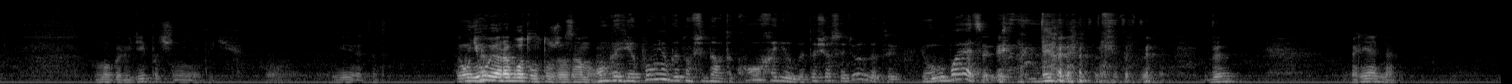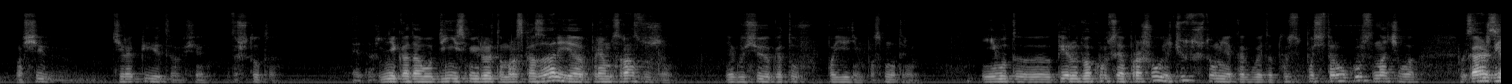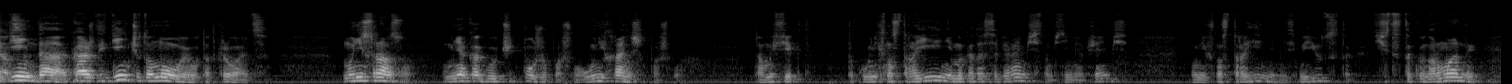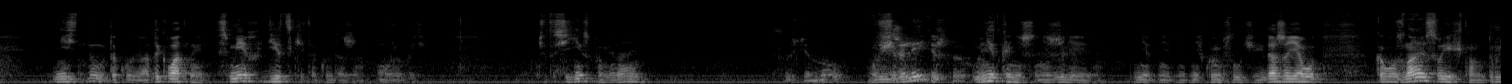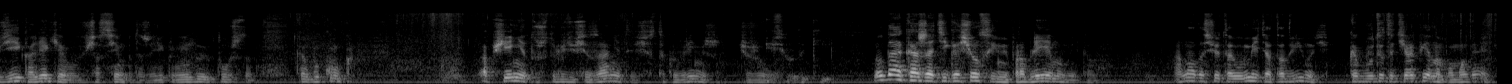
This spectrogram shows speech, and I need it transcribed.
много людей подчинения таких. И этот. И у него я работал тоже замом. Он говорит, я помню, говорит, он всегда вот такого ходил, говорит, а сейчас идет, говорит, и, улыбается. Да, да, Реально. Вообще терапия это вообще, это что-то. Это что? Мне когда вот Денис Мюррер там рассказали, я прям сразу же, я говорю, все, я готов, поедем, посмотрим. И вот э, первые два курса я прошел, я чувствую, что у меня как бы это, после, после второго курса начало после каждый сеанса. день, да, каждый день что-то новое вот открывается. Но не сразу. У меня как бы чуть позже пошло, у них раньше пошло. Там эффект. Такое у них настроение, мы когда собираемся, там с ними общаемся, у них настроение, они смеются так, чисто такой нормальный не, ну, такой адекватный смех, детский такой даже, может быть. Что-то сидим, вспоминаем. Слушайте, ну вы Вообще, не жалеете, что Нет, конечно, не жалею. Нет, нет, нет, ни в коем случае. И даже я вот кого знаю, своих там друзей, коллег, я сейчас всем даже рекомендую, потому что как бы круг общения, то, что люди все заняты, сейчас такое время же чужое. И все такие. Ну да, каждый отягощен своими проблемами там. А надо все это уметь отодвинуть. Как бы вот эта терапия нам помогает.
